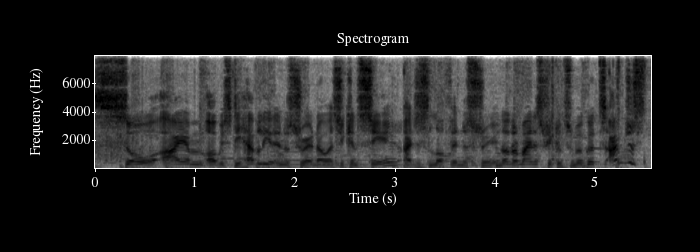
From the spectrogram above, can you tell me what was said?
So, I am obviously heavily in industry right now, as you can see. I just love industry. Another minus three consumer goods. I'm just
